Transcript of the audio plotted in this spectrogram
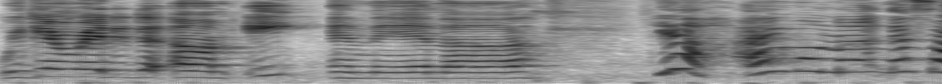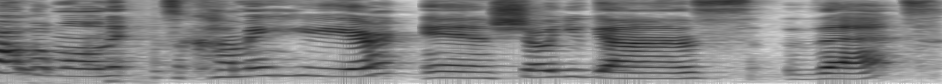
we getting ready to um eat and then uh yeah, I ain't want nothing. That's all I wanted. To come in here and show you guys that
